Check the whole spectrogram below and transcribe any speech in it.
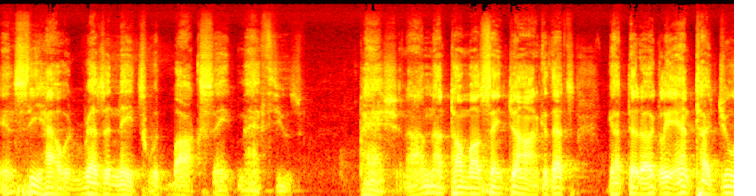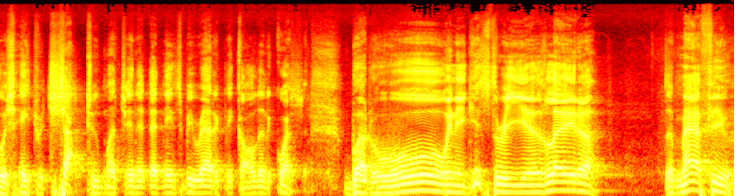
and see how it resonates with Bach's St. Matthew's passion. I'm not talking about St. John because that's got that ugly anti-Jewish hatred shot too much in it that needs to be radically called into question. But ooh, when he gets three years later to Matthew,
